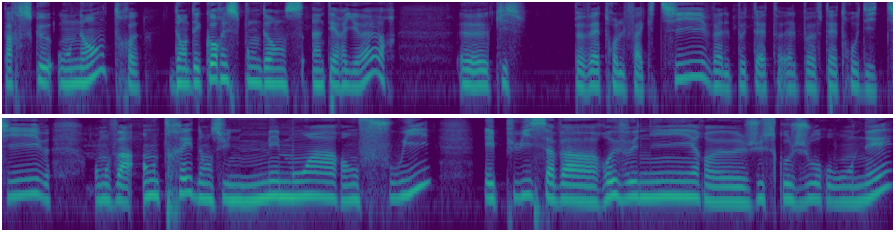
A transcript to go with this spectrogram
parce qu'on entre dans des correspondances intérieures euh, qui peuvent être olfactives, elles, peuvent être auditives. On va entrer dans une mémoire enfouie et puis ça va revenir euh, jusqu'au jour où on est.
